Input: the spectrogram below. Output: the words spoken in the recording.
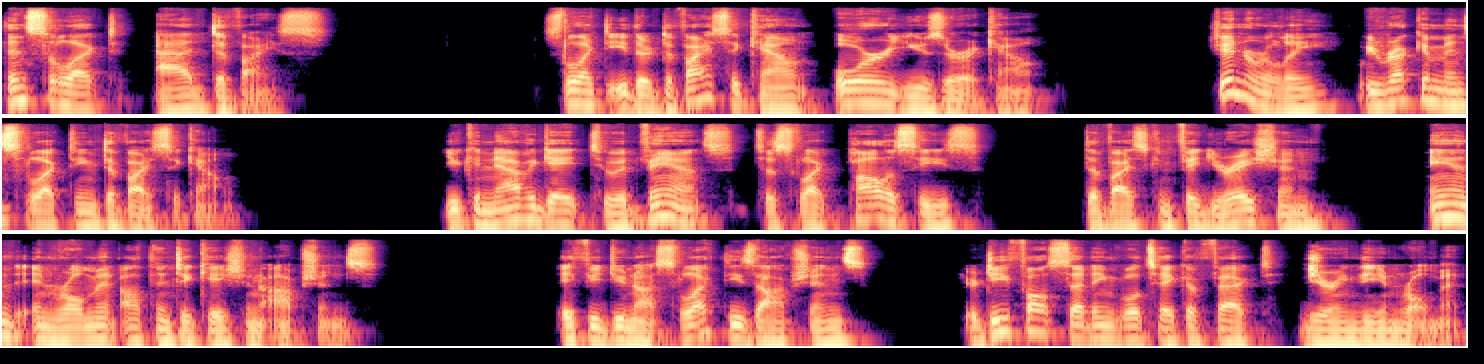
then select Add Device. Select either Device Account or User Account. Generally, we recommend selecting Device Account. You can navigate to Advanced to select Policies, Device Configuration, and enrollment authentication options. If you do not select these options, your default setting will take effect during the enrollment.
